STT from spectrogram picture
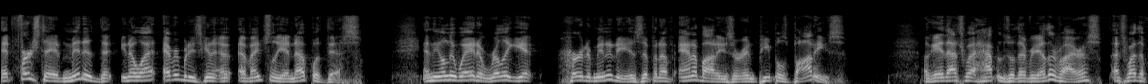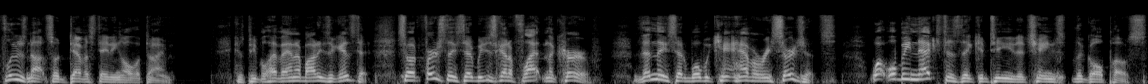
At first, they admitted that, you know what, everybody's going to eventually end up with this. And the only way to really get herd immunity is if enough antibodies are in people's bodies. Okay, that's what happens with every other virus. That's why the flu is not so devastating all the time because people have antibodies against it. So at first they said we just got to flatten the curve. Then they said, well, we can't have a resurgence. What will be next as they continue to change the goalposts?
